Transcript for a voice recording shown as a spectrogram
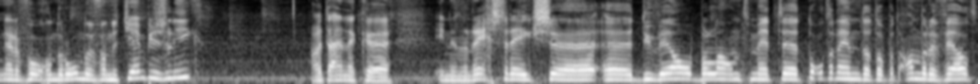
naar de volgende ronde van de Champions League. Uiteindelijk in een rechtstreeks duel beland met Tottenham dat op het andere veld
